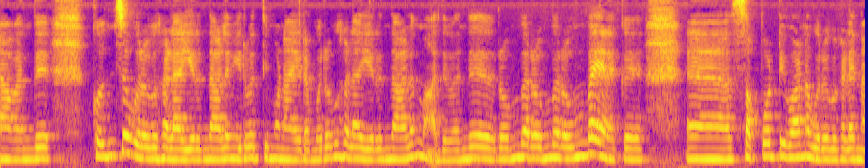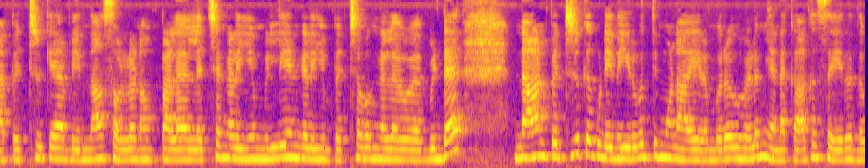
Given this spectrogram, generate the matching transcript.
நான் வந்து கொஞ்சம் உறவுகளாக இருந்தாலும் இருபத்தி மூணாயிரம் உறவுகளாக இருந்தாலும் அது வந்து ரொம்ப ரொம்ப ரொம்ப எனக்கு சப்போர்ட்டிவான உறவுகளை நான் பெற்றிருக்கேன் அப்படின்னு தான் சொல்லணும். பல லட்சங்களையும் மில்லியன்களையும் பெற்றவங்களை விட நான் பெற்றிருக்கக்கூடிய இந்த இருபத்தி மூணாயிரம் உறவுகளும் எனக்காக செய்கிற இந்த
